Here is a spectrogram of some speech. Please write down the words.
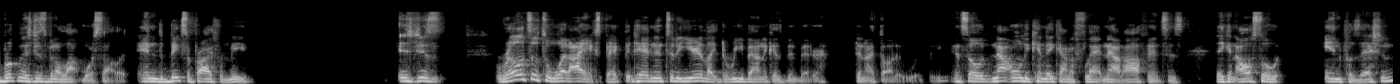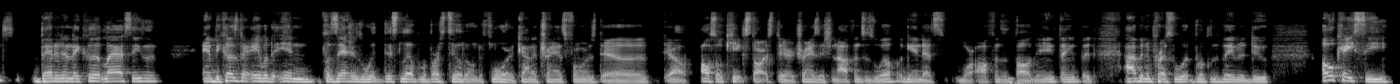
Brooklyn has just been a lot more solid. And the big surprise for me is just relative to what I expected heading into the year, like the rebounding has been better than I thought it would be. And so not only can they kind of flatten out offenses, they can also end possessions better than they could last season. And because they're able to end possessions with this level of versatility on the floor, it kind of transforms their, their also kickstarts their transition offense as well. Again, that's more offensive thought than anything, but I've been impressed with what Brooklyn's been able to do. OKC,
